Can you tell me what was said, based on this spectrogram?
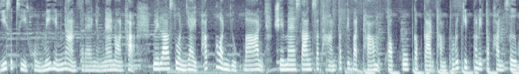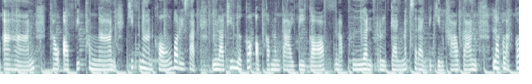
2024 คงไม่เห็นงานแสดงอย่างแน่นอนค่ะ เวลาส่วนใหญ่พักผ่อนอยู่บ้าน ช่วยแม่สร้างสถานปฏิบัติธรรมควบคู่กับการทำธุรกิจผลิตภัณฑ์เสริมอาหาร เข้าออฟฟิศทำงาน คิดงานของบริษัท เวลาที่เหลือก็ออกกำลังกายตีกอล์ฟนับเพื่อน หรือแกงนักแสดงไปกินข้าวกัน หลักๆ ก็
